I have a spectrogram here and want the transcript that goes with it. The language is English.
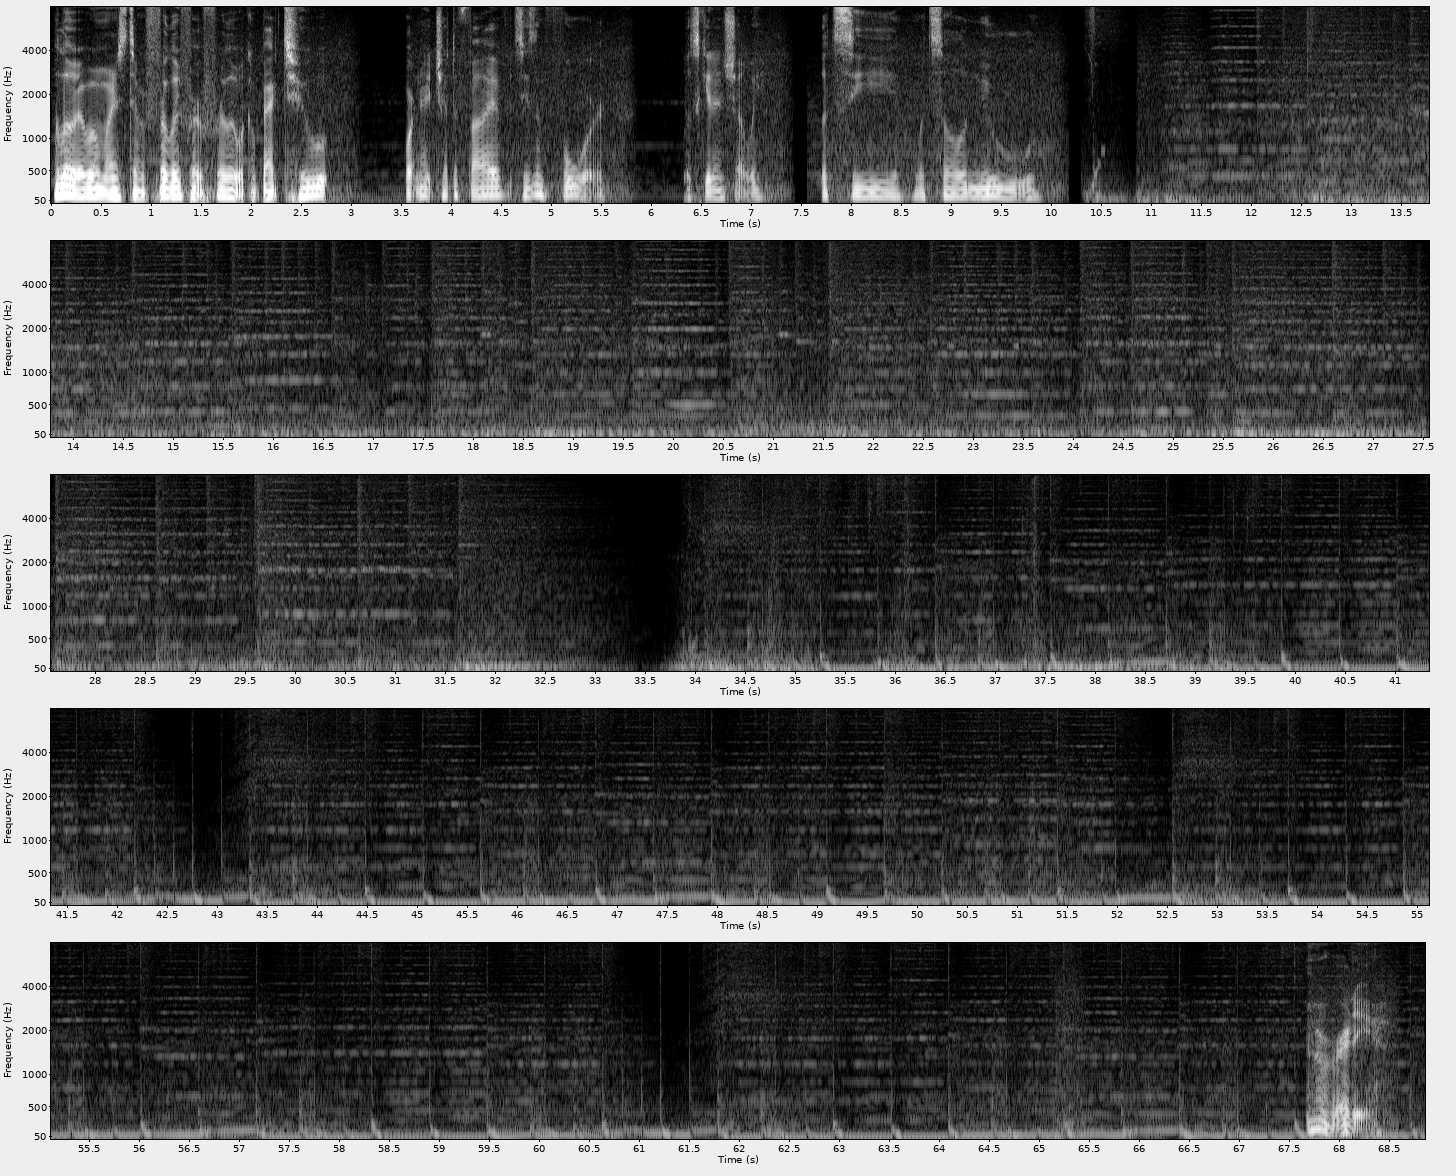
Hello everyone, my name is Tim Furley for Furley. Welcome back to Fortnite Chapter 5, Season 4. Let's get in, shall we? Let's see what's all new. Alrighty.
